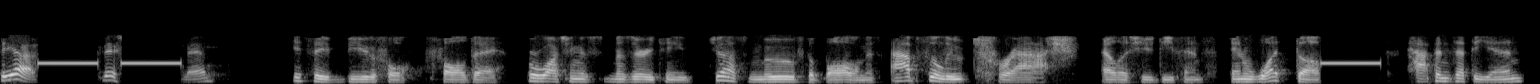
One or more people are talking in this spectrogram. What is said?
So, yeah, this man. It's a beautiful fall day. We're watching this Missouri team just move the ball on this absolute trash LSU defense. And what the f- happens at the end?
